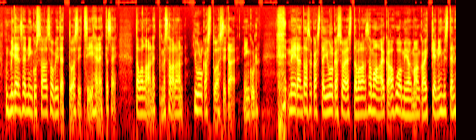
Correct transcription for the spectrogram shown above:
Mutta miten se niin kuin saa sovitettua sit siihen, että se tavallaan, että me saadaan julkaistua sitä niin kuin meidän tasokasta julkaisua ja tavallaan samaan aikaan huomioimaan kaikkien ihmisten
